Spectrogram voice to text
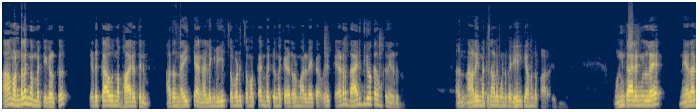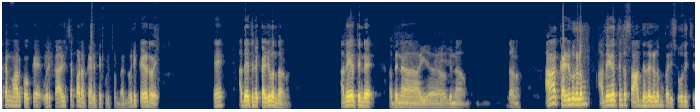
ആ മണ്ഡലം കമ്മിറ്റികൾക്ക് എടുക്കാവുന്ന ഭാരത്തിനും അത് നയിക്കാൻ അല്ലെങ്കിൽ ഈ ചുമട് ചുമക്കാൻ പറ്റുന്ന കേഡർമാരുടെയൊക്കെ ഒരു കേഡർ ദാരിദ്ര്യമൊക്കെ നമുക്ക് നേരിടുന്നു. അത് നാളെയും മറ്റന്നാളും കൊണ്ട് പരിഹരിക്കാവുന്ന മുൻകാലങ്ങളിലെ നേതാക്കന്മാർക്കൊക്കെ ഒരു കാഴ്ചപ്പാട് അക്കാര്യത്തെ കുറിച്ചുണ്ടായിരുന്നു ഒരു കേഡറെ ഏ അദ്ദേഹത്തിന്റെ കഴിവെന്താണ്? അദ്ദേഹത്തിന്റെ പിന്നെ പിന്നെ എന്താണ്? ആ കഴിവുകളും അദ്ദേഹത്തിന്റെ സാധ്യതകളും പരിശോധിച്ച്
